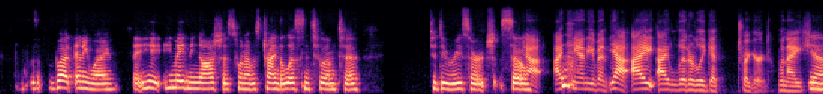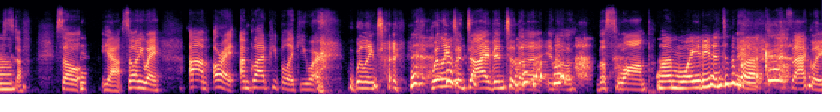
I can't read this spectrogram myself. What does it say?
but anyway, he, he made me nauseous when I was trying to listen to him to, to do research. So yeah, I can't even, yeah, I, I literally get triggered when I hear yeah. stuff. So yeah. So anyway, um, all right. I'm glad people like you are willing to willing to dive into the, you know, the swamp. I'm wading into the muck. exactly.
